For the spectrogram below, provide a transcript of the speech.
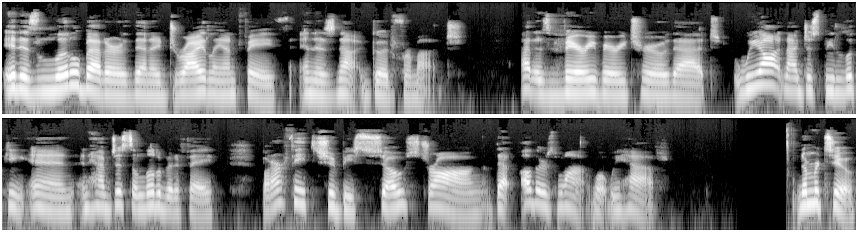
It is little better than a dry land faith and is not good for much. That is very, very true that we ought not just be looking in and have just a little bit of faith, but our faith should be so strong that others want what we have. Number two,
